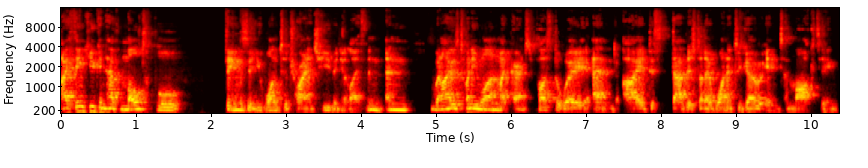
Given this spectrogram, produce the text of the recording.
I think you can have multiple things that you want to try and achieve in your life. And, and when I was 21, my parents passed away, and I established that I wanted to go into marketing.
